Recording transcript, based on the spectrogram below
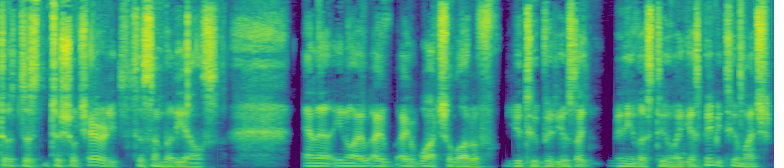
to, to, to show charity to somebody else. And, uh, you know, I, I, I watch a lot of YouTube videos like many of us do, I guess, maybe too much.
